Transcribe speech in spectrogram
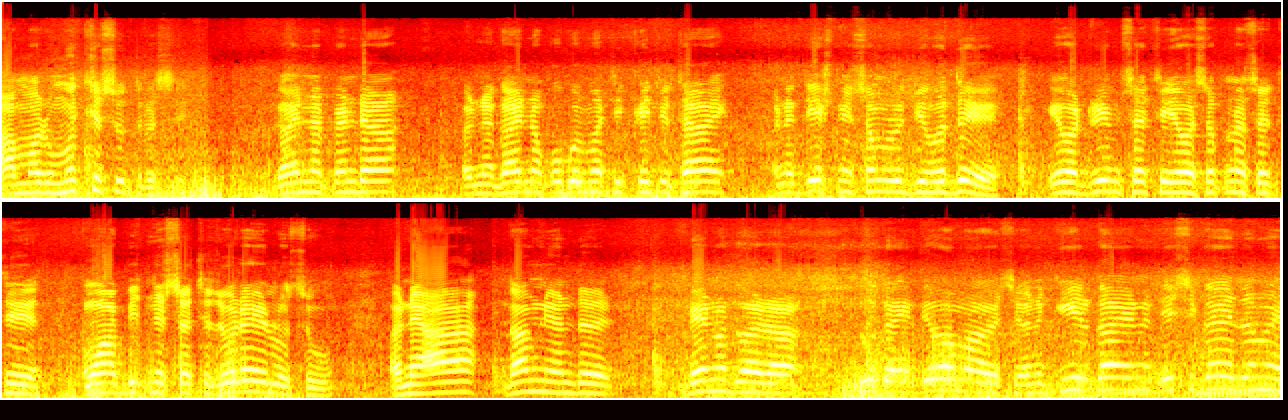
આ મારું મુખ્ય સૂત્ર છે. ગાયના પેંડા અને ગાયના ગોબરમાંથી ખેતી થાય અને દેશની સમૃદ્ધિ વધે એવા ડ્રીમ સાથે, એવા સપના સાથે હું આ બિઝનેસ સાથે જોડાયેલો છું. અને આ ગામની અંદર બહેનો દ્વારા દૂધ અહીં દેવામાં આવે છે અને ગીર ગાય અને દેશી ગાય જ અમે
